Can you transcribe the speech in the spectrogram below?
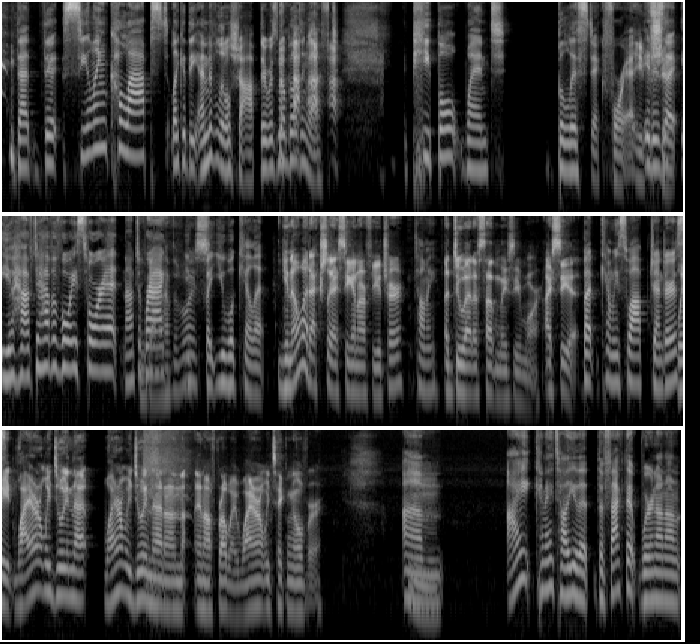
that the ceiling collapsed like at the end of Little Shop, there was no building left. People went ballistic for it. Ape it is shit. a you have to have a voice for it, not to gotta brag, have the you- voice. but you will kill it. You know what? Actually, I see in our future Tell me. a duet of Suddenly Seymour. I see it. But can we swap genders? Wait, why aren't we doing that? Why aren't we doing that on and off Broadway? Why aren't we taking over? Um, I can I tell you that the fact that we're not on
